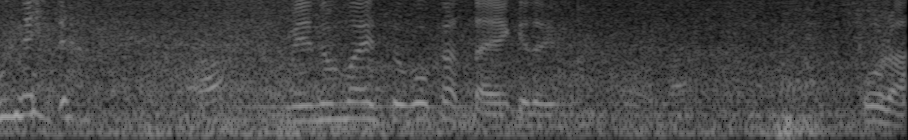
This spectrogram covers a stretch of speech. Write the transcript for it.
お姉ちゃん。目の前すごかったんやけど今。ほら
